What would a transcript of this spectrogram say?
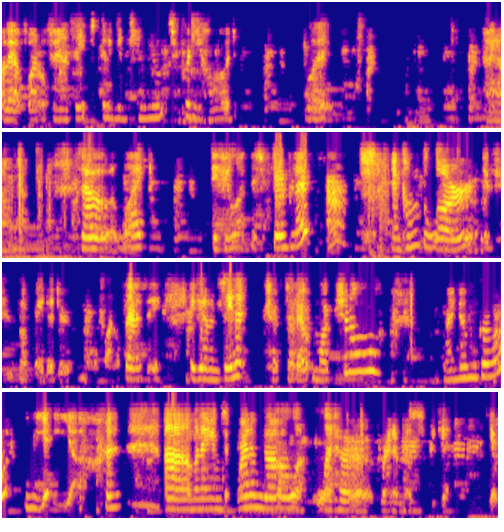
about Final Fantasy. It's gonna continue. It's pretty hard, but I don't know. So, like, if you like this gameplay, and comment below if you want me to do or Final Fantasy. If you haven't seen it, check that out on my channel. Random Girl? Yeah. uh, my name's Random Girl. Let her randomness begin. Yep.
